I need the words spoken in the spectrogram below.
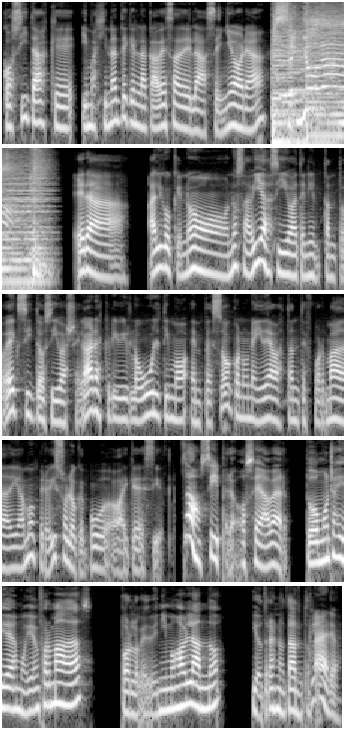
cositas que imagínate que en la cabeza de la señora... Era algo que no, no sabía si iba a tener tanto éxito, si iba a llegar a escribir lo último. Empezó con una idea bastante formada, digamos, pero hizo lo que pudo, hay que decirlo. No, sí, pero, o sea, a ver, tuvo muchas ideas muy bien formadas, por lo que venimos hablando, y otras no tanto. Claro.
